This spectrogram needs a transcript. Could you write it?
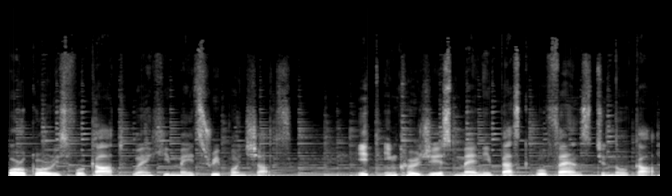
all glories for God when he made three-point shots. It encourages many basketball fans to know God.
